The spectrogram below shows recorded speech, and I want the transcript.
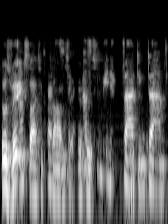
So it was very exciting times. It must have been exciting times.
